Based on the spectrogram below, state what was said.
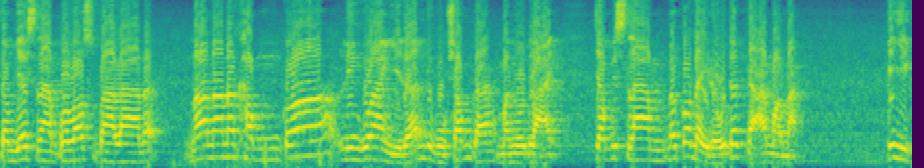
tôn giáo Islam của Los Bala đó, nó nó nó không có liên quan gì đến cái cuộc sống cả, mà ngược lại, trong Islam nó có đầy đủ tất cả mọi mặt. Cái việc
